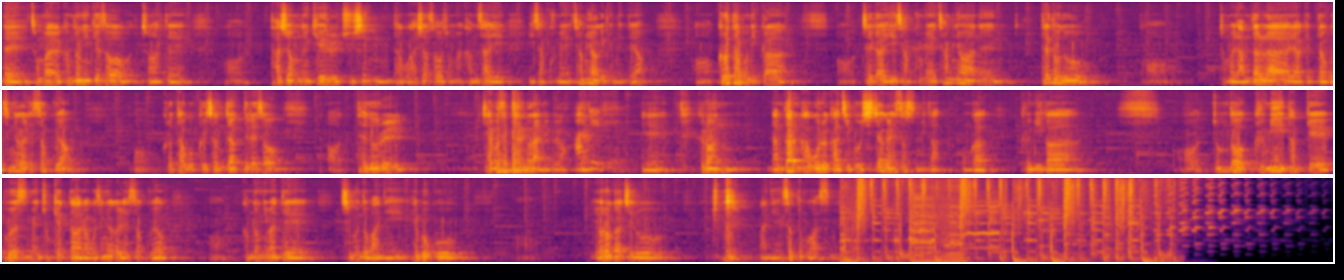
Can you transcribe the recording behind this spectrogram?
네, 정말 감독님께서 저한테 어, 다시 없는 기회를 주신다고 하셔서 정말 감사히 이 작품에 참여하게 됐는데요. 어, 그렇다 보니까 어, 제가 이 작품에 참여하는 태도도 어, 정말 남달라야겠다고 생각을 했었고요. 어, 그렇다고 그 전작들에서 어, 태도를 잘못했다는 건 아니고요. 아니에요. 예, 그런 남다른 각오를 가지고 시작을 했었습니다. 뭔가 금이가 어, 좀 더 금이답게 보였으면 좋겠다라고 생각을 했었고요. 어, 감독님한테 질문도 많이 해보고 어, 여러 가지로 많이 했었던 것 같습니다.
